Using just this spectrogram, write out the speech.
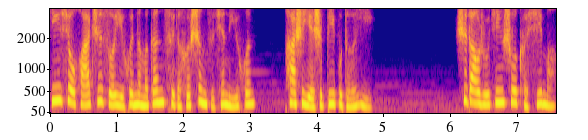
殷秀华之所以会那么干脆的和盛子谦离婚，怕是也是逼不得已。事到如今说可惜吗？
